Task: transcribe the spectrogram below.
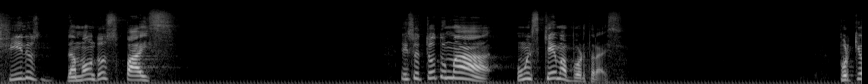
filhos da mão dos pais. Isso é todo uma, um esquema por trás. Porque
